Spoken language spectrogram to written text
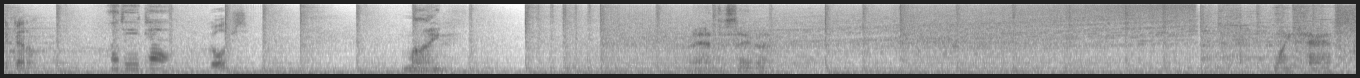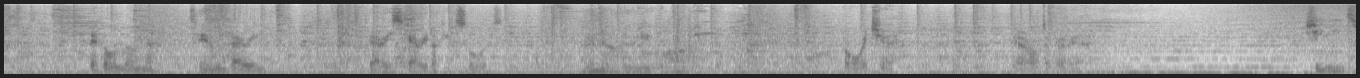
The girl. Why do you care? Yours? Mine. I had to save her. white hair, big old loner, two very, very scary looking swords. I know who you are. A witcher. Geralt of Rivia. She means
